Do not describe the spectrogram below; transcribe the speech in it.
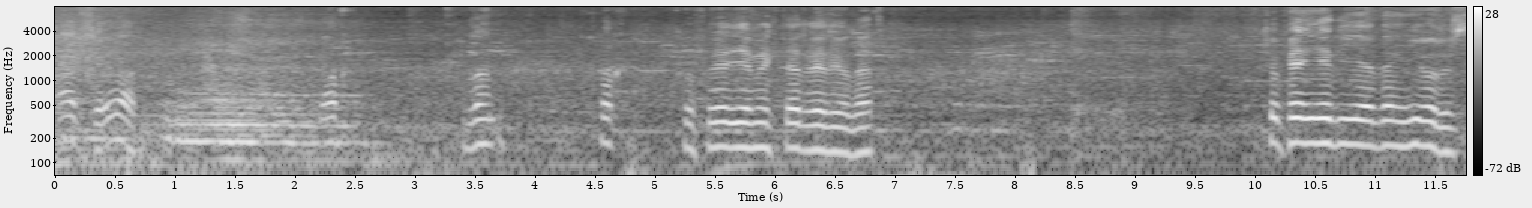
Her şey var. Bak buradan bak köpeğe yemekler veriyorlar. Köpeğin yediği yerden yiyoruz.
